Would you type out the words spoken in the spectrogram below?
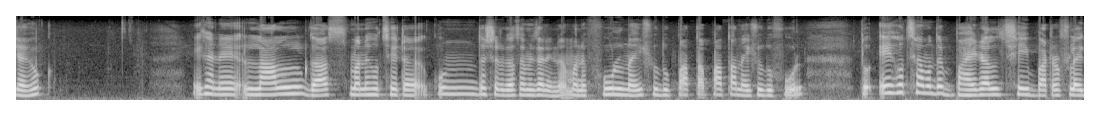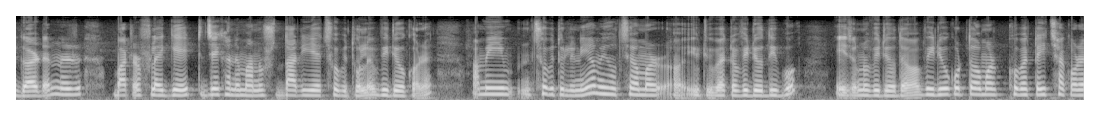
যাই হোক। এখানে লাল গাছ মানে হচ্ছে এটা কোন দেশের গাছ আমি জানি না মানে ফুল নাই, শুধু পাতা পাতা নাই, শুধু ফুল। তো এই হচ্ছে আমাদের ভাইরাল সেই বাটারফ্লাই গার্ডেনের বাটারফ্লাই গেট, যেখানে মানুষ দাঁড়িয়ে ছবি তোলে, ভিডিও করে। আমি ছবি তুলি তুলিনি আমি হচ্ছে আমার ইউটিউবে একটা ভিডিও দিব, এই জন্য ভিডিও দেওয়া। ভিডিও করতে আমার খুব একটা ইচ্ছা করে,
